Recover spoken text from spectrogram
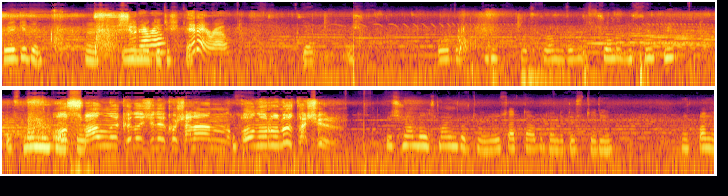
Şuraya gidin. He, Shoot arrow? işte. Hit arrow. Gelmiş. Orada şu anda şu anda bir Osmanlı, Osmanlı kılıcını kuşanan onurunu taşır. Ve şu anda Osmanlı İmparatorluğu. Hatta buradan da göstereyim. Osmanlı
